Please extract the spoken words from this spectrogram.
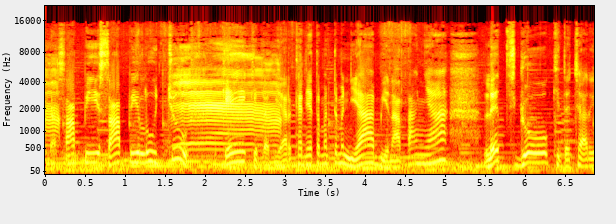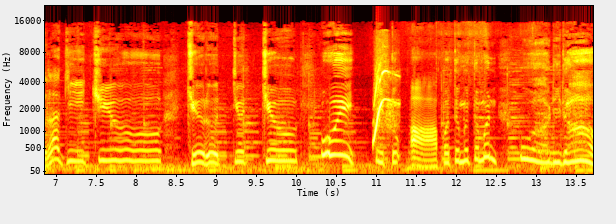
ada sapi, sapi lucu. Oke, kita biarkan ya teman-teman ya binatangnya. Let's go, kita cari lagi. Cu, curut, cucu. Wih, itu apa teman-teman? Wadidaw.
